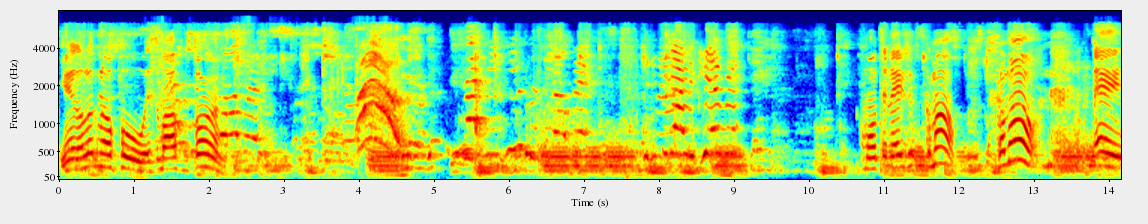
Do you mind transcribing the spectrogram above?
You ain't gonna look no fool. It's about for fun. Come on, Tanasia. Come on. Come on. Nay,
